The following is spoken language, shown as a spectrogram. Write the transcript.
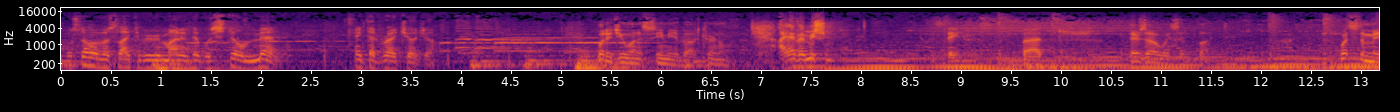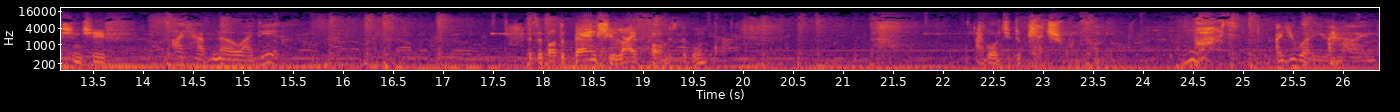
Well, some of us like to be reminded that we're still men. Ain't that right, Jojo? What did you want to see me about, Colonel? I have a mission. It's dangerous, but There's always a but. What's the mission, Chief? I have no idea. it's about the Banshee life form, Mr. Boone. I want you to catch one for me. What? Are you out of your mind?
